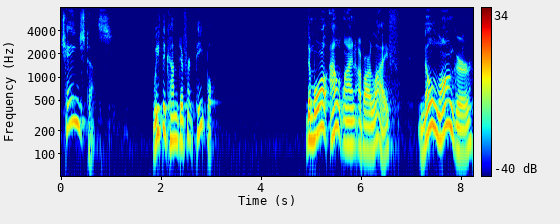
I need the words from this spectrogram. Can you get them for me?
changed us. We've become different people. The moral outline of our life no longer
